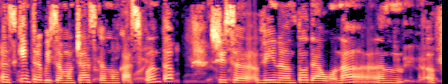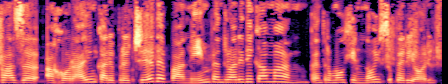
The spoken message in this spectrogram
În schimb, trebuie să muncească în munca sfântă și să vină întotdeauna în fază ahorai în care precede panim pentru a ridica man, pentru mohin noi superiori.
